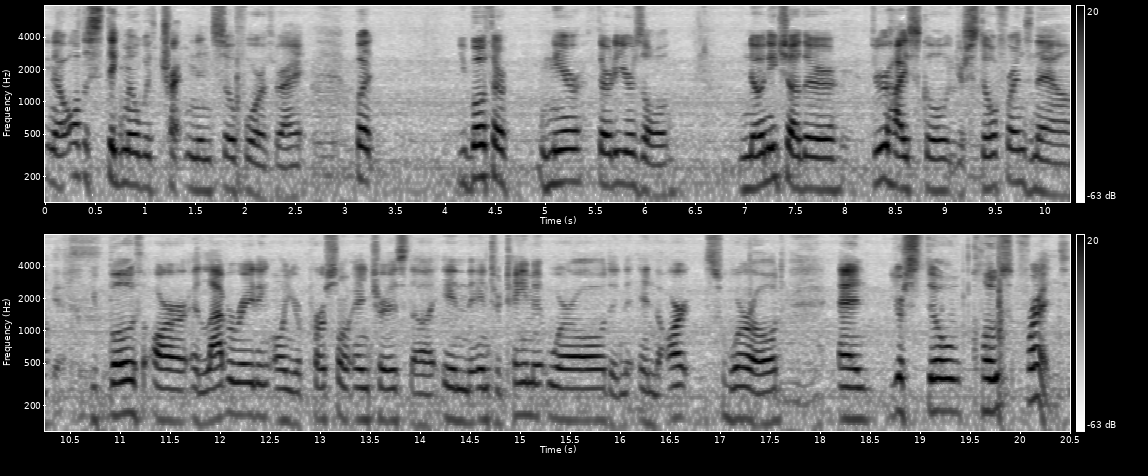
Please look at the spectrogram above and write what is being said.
you know, all the stigma with Trenton and so forth, right? Mm-hmm. But you both are near 30 years old, known each other through high school. You're still friends now. Yes. You both are elaborating on your personal interest uh, in the entertainment world and in the arts world, and you're still close friends.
